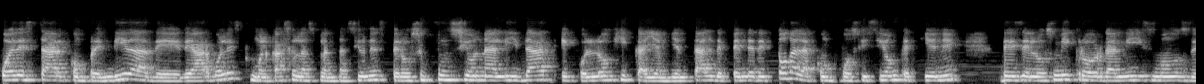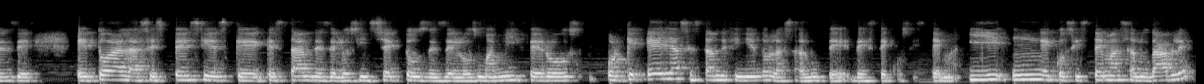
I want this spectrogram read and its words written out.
puede estar comprendida de, árboles, como el caso de las plantaciones, pero su funcionalidad ecológica y ambiental depende de toda la composición que tiene, desde los microorganismos, desde eh, todas las especies que, están, desde los insectos, desde los mamíferos, porque ellas están definiendo la salud de este ecosistema. Y un ecosistema saludable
